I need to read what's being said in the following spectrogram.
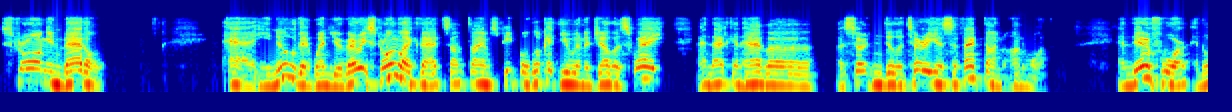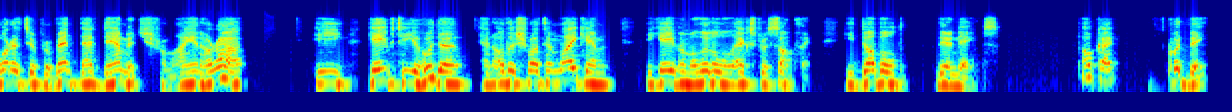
strong in battle. And he knew that when you're very strong like that, sometimes people look at you in a jealous way, and that can have a, a certain deleterious effect on, on one. And therefore, in order to prevent that damage from Ayin Hara, he gave to Yehuda and other Shvatim like him, he gave him a little extra something. He doubled their names. Okay, could be.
